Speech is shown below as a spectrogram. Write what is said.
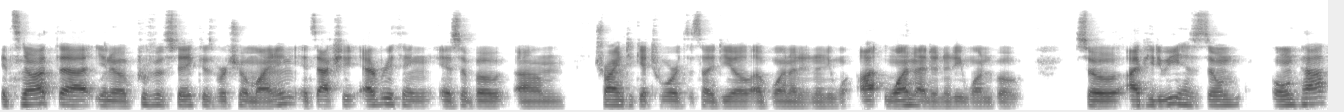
it's not that you know proof of stake is virtual mining. It's actually everything is about um, trying to get towards this ideal of one identity, uh, one identity, one vote. So IPDB has its own own path.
